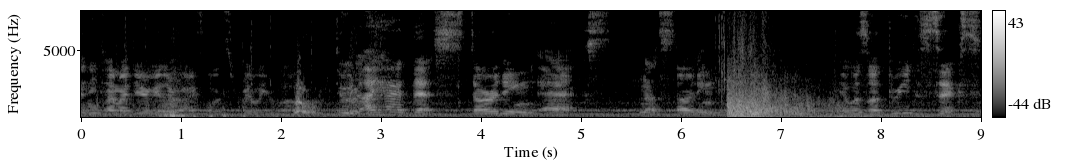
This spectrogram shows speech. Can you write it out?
Anytime I do get a rifle, it's really low. Dude, I had that starting axe. Not starting. It was a 3 to 6.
